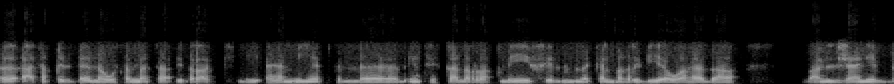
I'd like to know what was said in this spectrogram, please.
آه، أعتقد بأنه ثمه ادراك لأهمية الانتقال الرقمي في المملكة المغربية وهذا طبعا الجانب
